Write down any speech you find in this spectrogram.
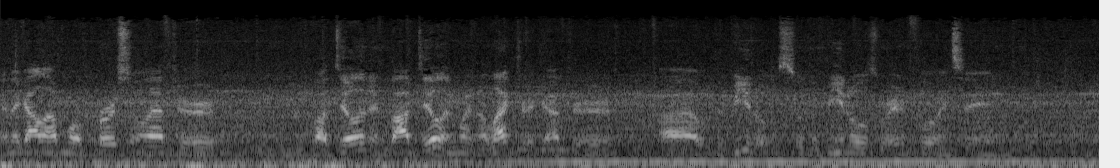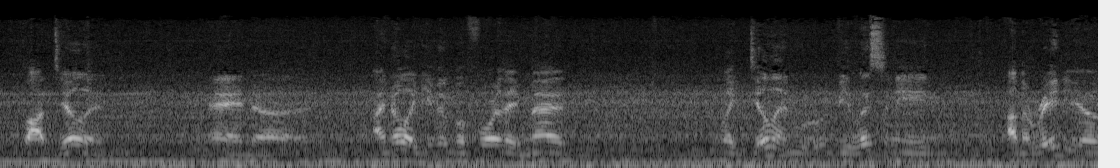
And they got a lot more personal after Bob Dylan, and Bob Dylan went electric after uh, the Beatles. So the Beatles were influencing Bob Dylan. And uh, I know, like, even before they met, like, Dylan would be listening on the radio,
